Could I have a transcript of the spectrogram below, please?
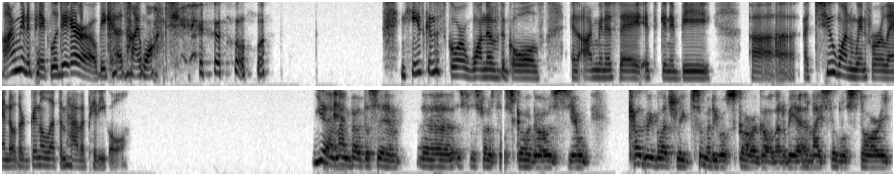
I'm going to pick Lodeiro because I want to. and he's going to score one of the goals, and I'm going to say it's going to be uh, a 2 1 win for Orlando. They're going to let them have a pity goal. Yeah, I'm about the same uh, as, as far as the score goes. You know, Calgary will actually somebody will score a goal. That'll be a, a nice little story.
